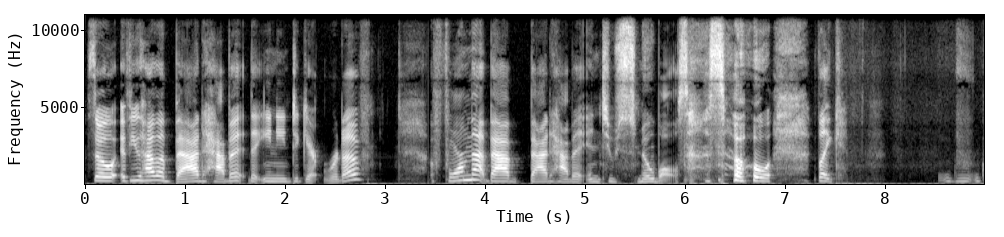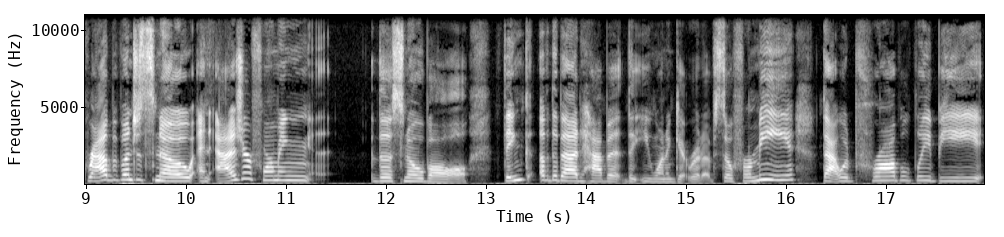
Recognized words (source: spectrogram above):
So if you have a bad habit that you need to get rid of, form that bad bad habit into snowballs. so, like, g- grab a bunch of snow, and as you're forming the snowball. Think of the bad habit that you want to get rid of. So for me, that would probably be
